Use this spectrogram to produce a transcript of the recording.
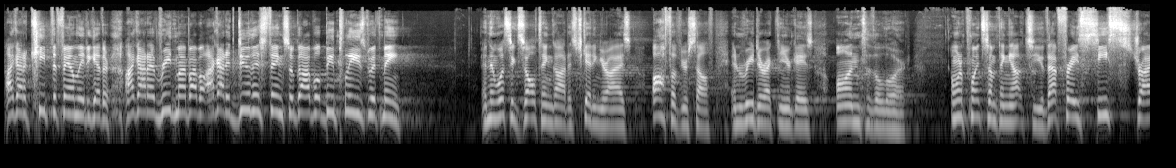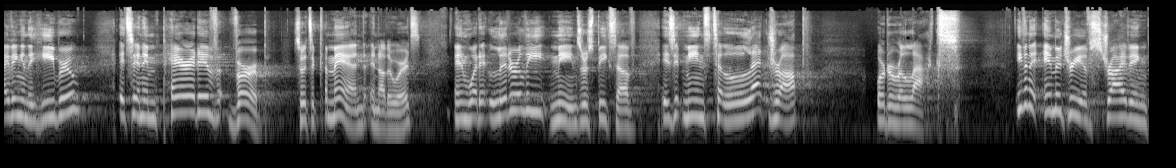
I got to keep the family together. I got to read my Bible. I got to do this thing so God will be pleased with me. And then what's exalting God is getting your eyes off of yourself and redirecting your gaze onto the Lord. I want to point something out to you. That phrase, cease striving in the Hebrew, it's an imperative verb. So it's a command, in other words. And what it literally means or speaks of is it means to let drop or to relax. Even the imagery of striving,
